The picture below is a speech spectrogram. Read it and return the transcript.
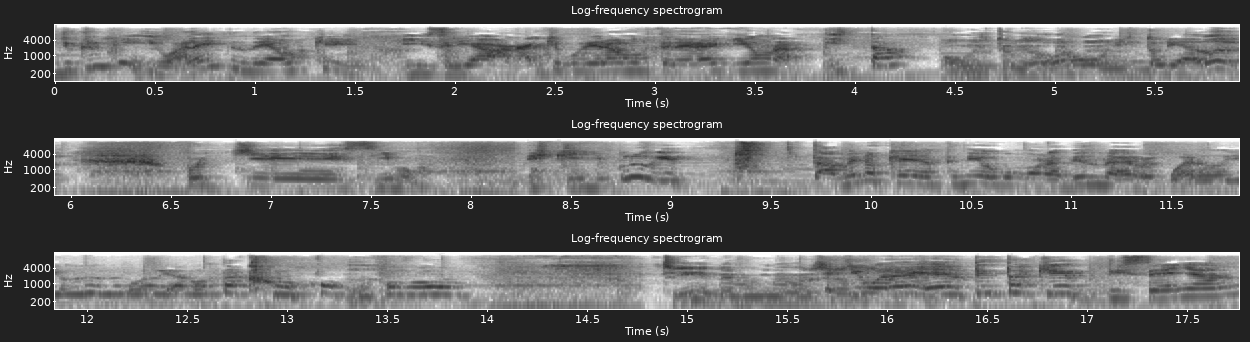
Yo creo que igual ahí tendríamos que. Y sería bacán que pudiéramos tener aquí a un artista O un historiador. o un historiador. Porque sí, po, es que yo creo que a menos que hayan tenido como una tienda de recuerdos, yo creo que podría contar como un poco... Sí, me, me parece. Es que igual hay artistas que diseñan,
